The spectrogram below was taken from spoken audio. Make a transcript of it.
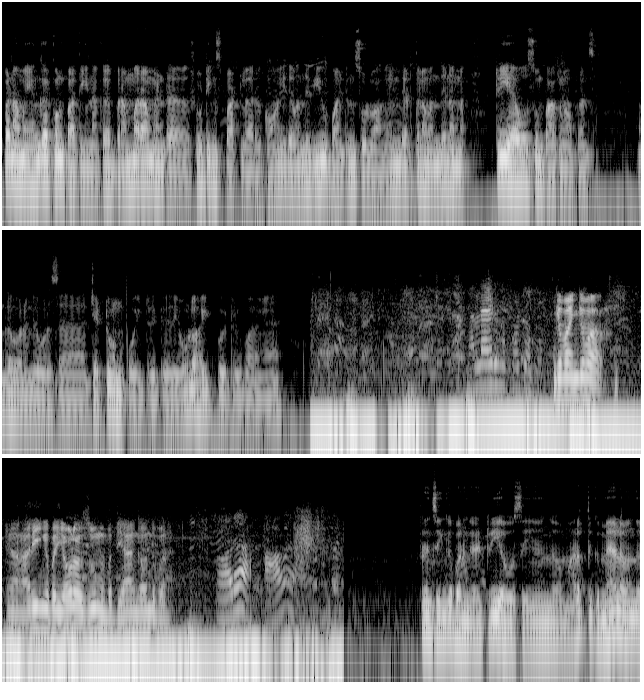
இப்போ நம்ம எங்கே இருக்கோம்னு பார்த்தீங்கன்னாக்கா பிரம்மராம் என்ற ஷூட்டிங் ஸ்பாட்டில் இருக்கோம். இதை வந்து வியூ பாயிண்ட்னு சொல்லுவாங்க. இந்த இடத்துல வந்து நம்ம ட்ரீ ஹவுஸும் பார்க்கலாம் ஃப்ரெண்ட்ஸ் அங்கே பாருங்க ஒரு ச ஜெட்டு ஒன்று போயிட்டுருக்கு. எவ்வளோ ஹைட் போயிட்டுருக்கு பாருங்கள் நல்லா எடுங்க போட்டோ இங்கே வா இங்கே வா. ஹரி இங்கே பாரு எவ்வளோ ஜூம் பார்த்தியா அங்கே வந்து பாரு. ஃப்ரெண்ட்ஸ் இங்கே பாருங்கள் ட்ரீ ஹவுஸ் இங்கே மரத்துக்கு மேலே வந்து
